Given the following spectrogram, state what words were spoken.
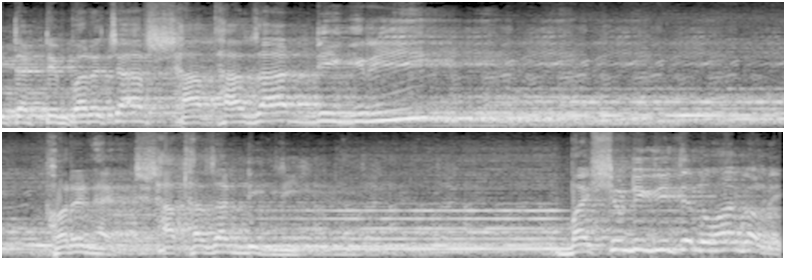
এটার টেম্পারেচার সাত হাজার ডিগ্রি ফরেন ফরেনহাইট সাত হাজার ডিগ্রি। বাইশশো ডিগ্রিতে লোহা গলে।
